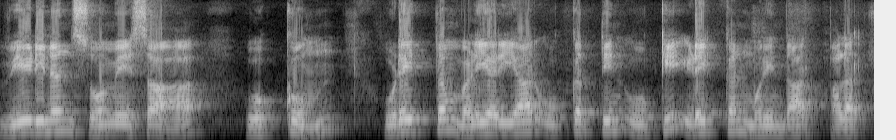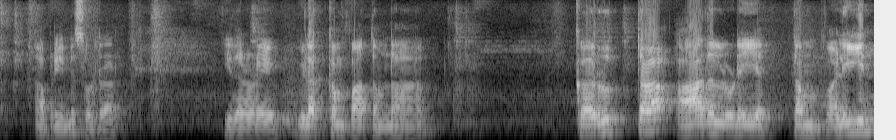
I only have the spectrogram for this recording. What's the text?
வீடினன் சோமேசா ஒக்கும் உடைத்தம் வழியறியார் ஊக்கத்தின் ஊக்கி இடைக்கண் முறிந்தார் பலர் அப்படின்னு சொல்கிறார் இதனுடைய விளக்கம் பார்த்தோம்னா கருத்தா ஆதலுடைய தம் வழியின்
